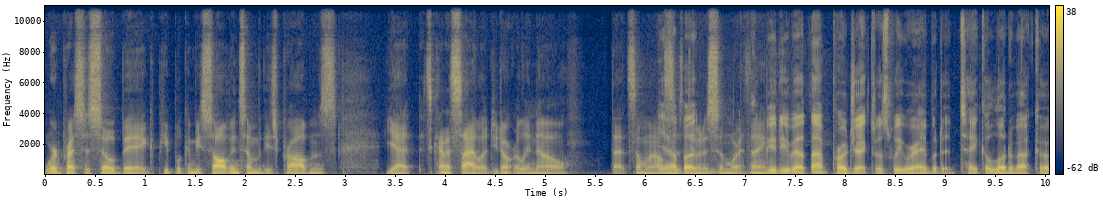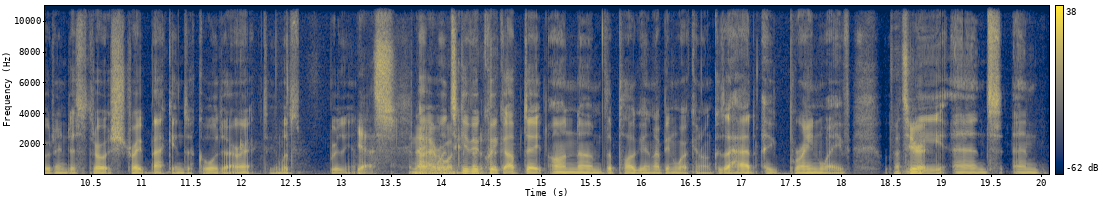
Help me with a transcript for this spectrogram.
WordPress is so big, people can be solving some of these problems, yet it's kind of siloed. You don't really know that someone else Yeah, is doing a similar thing. The beauty about that project was we were able to take a lot of our code and just throw it straight back into Core Direct. It was brilliant. yes. Now I want to give you a quick update on um, the plugin I've been working on because I had a brainwave. Let's hear it. And and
